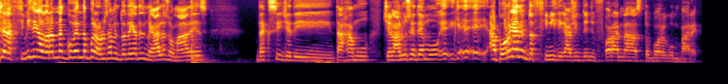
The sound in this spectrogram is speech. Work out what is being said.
και να θυμήθηκα τώρα μια κουβέντα που λαλούσαμε τότε για τις μεγάλες ομάδες. Εντάξει, και την τάχα μου, και λαλούσετε μου, ε, ε, ε, απορώ γιατί δεν το θυμήθηκα και την φορά να σας το πω ρε κουμπάρε.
